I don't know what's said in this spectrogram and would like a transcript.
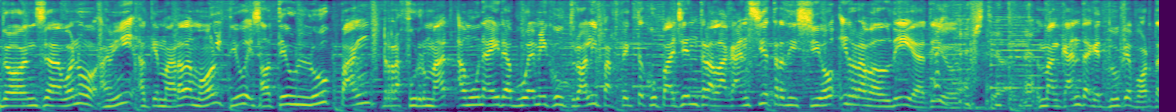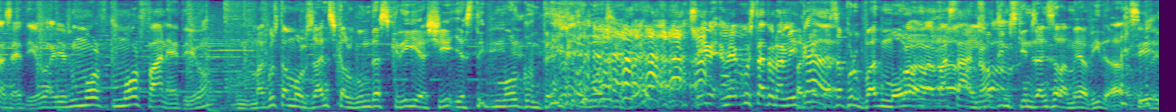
Doncs, uh, bueno, a mi el que m'agrada molt, tio, és el teu look punk reformat amb un aire bohemi cultural i perfecte copatge entre elegància, tradició i rebeldia, tio. Hòstia. M'encanta aquest look que portes, eh, tio. És molt, molt fan, eh, tio. M'ha costat molts anys que algú em descrigui així i estic molt content que algú hagi fet. Sí, m'he costat una mica... Perquè t'has apropat molt a, Bastant, als no? últims 15 anys de la meva vida. Sí.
